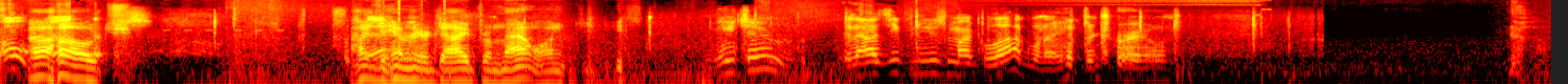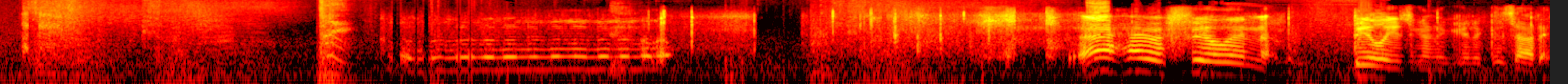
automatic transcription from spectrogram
Oh! Ouch. I damn near died from that one. Jeez. Me too. And I was even using my glide when I hit the ground. I have a feeling Billy's gonna get exotic.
